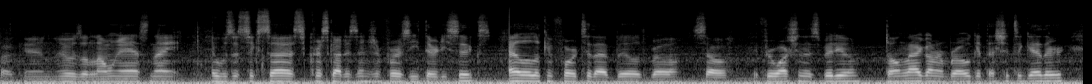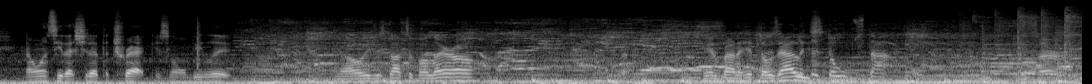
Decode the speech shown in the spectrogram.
Fucking, it was a long ass night. It was a success. Chris got his engine for his E36. Hella looking forward to that build, bro. So if you're watching this video, don't lag on him, bro. Get that shit together. And I want to see that shit at the track. It's gonna be lit. Yo, we just got to Valero. We're about to hit those alleys. Don't stop. Yes, sir.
